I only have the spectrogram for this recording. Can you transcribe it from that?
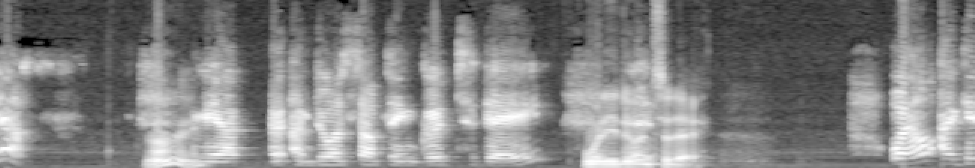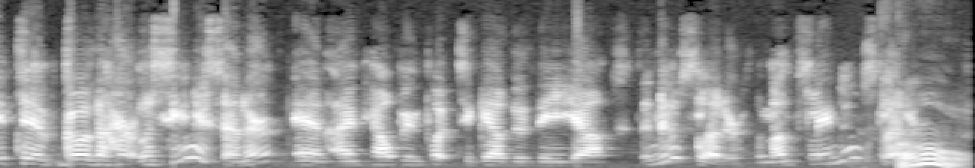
yeah, All I mean, I, I'm doing something good today. What are you doing today? Well, I get to go to the Hartland Senior Center, and I'm helping put together the uh, the newsletter, the monthly newsletter. Oh.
